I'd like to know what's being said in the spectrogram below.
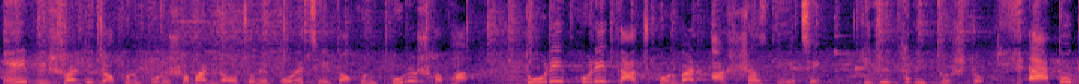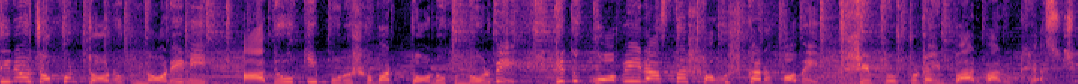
এই বিষয়টি যখন পুরসভার নজরে পড়েছে, তখন পুরসভা তড়ি করে কাজ করবার আশ্বাস দিয়েছে। কিন্তু এখানে প্রশ্ন, এতদিনেও যখন টনক নড়েনি, আদৌ কি পুরসভার টনক নড়বে? কিন্তু কবে রাস্তা সংস্কার হবে? সে প্রশ্নটাই বারবার উঠে আসছে।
